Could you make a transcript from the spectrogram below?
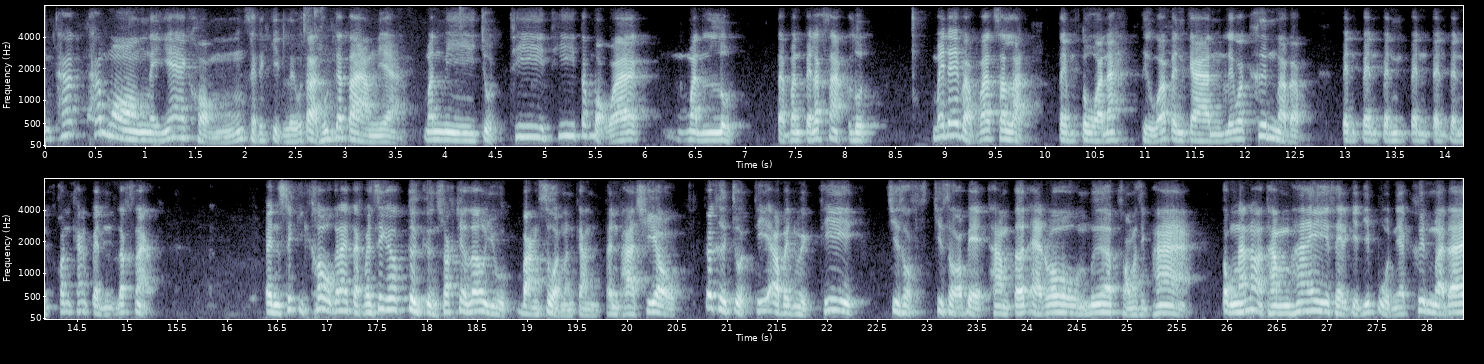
ๆ ถ้าถ้ามองในแง่ของเศรษฐกิจหรือตลาดหุ้นก็ตามเนี่ย มันมีจุดที่ที่ต้องบอกว่ามันหลุด แต่มันเป็นลักษณะหลุด ไม่ได้แบบว่าสลัดเต็มตัวนะ ถือว่าเป็นการเรียกว่าขึ้นมาแบบเป็นเป็นเป็นเป็นเป็นเป็นค่อนข้างเป็นลักษณะ เป็น cyclical ก็ได้แต่เป็น cyclical กึ่งกึ่ง structure อยู่บางส่วนเหมือนกัน เป็น partialก็คือจุดที่เอาเป็นวิกที่ชินโซชินโซอาเบะทำ third arrow เมื่อ 2015 ตรงนั้นเนาะทำให้เศรษฐกิจญี่ปุ่นเนี่ยขึ้นมาได้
